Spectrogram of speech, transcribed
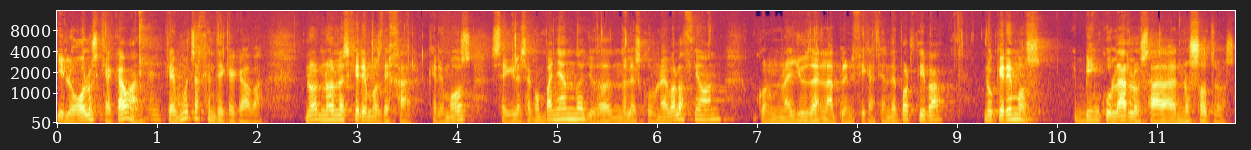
y luego los que acaban, que hay mucha gente que acaba. No, no les queremos dejar, queremos seguirles acompañando, ayudándoles con una evaluación, con una ayuda en la planificación deportiva. No queremos vincularlos a nosotros,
